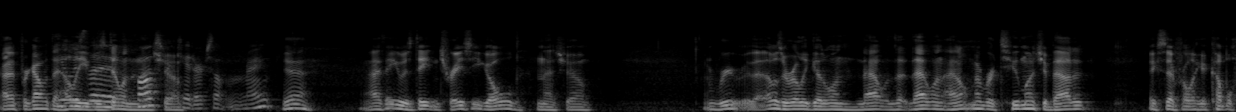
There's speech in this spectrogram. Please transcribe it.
I forgot what the he hell was he was doing in that foster show. kid or something, right? Yeah, I think he was dating Tracey Gold in that show. Re- That was a really good one. That was that one. I don't remember too much about it, except for like a couple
